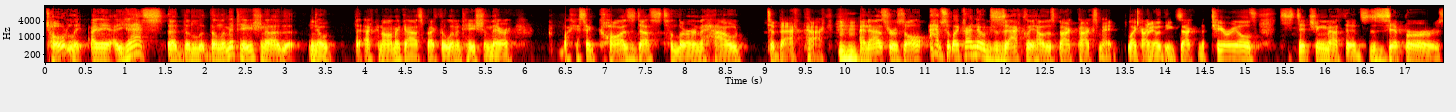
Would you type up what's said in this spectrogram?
totally. I mean, yes, uh, the the limitation, of the, you know, the economic aspect, the limitation there, like I said, caused us to learn how to backpack. Mm-hmm. And as a result, absolutely, like I know exactly how this backpack's made. Like I know the exact materials, stitching methods, zippers,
